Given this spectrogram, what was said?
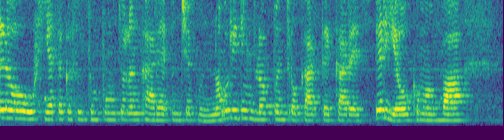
Hello, hello! Iată că sunt în punctul în care încep un nou reading vlog pentru o carte care sper eu că mă va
